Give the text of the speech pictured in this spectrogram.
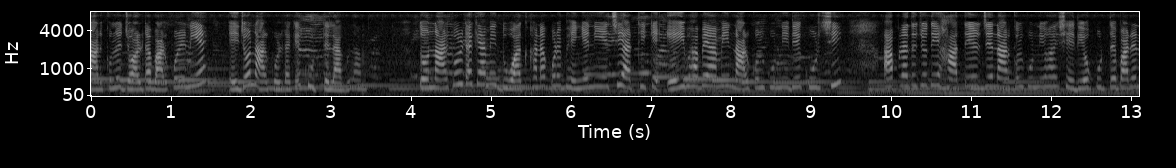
নারকেলের জলটা বার করে নিয়ে এই জন্য নারকেলটাকে কুটতে লাগলাম। তো নারকেলটাকে আমি দু আধখানা করে ভেঙে নিয়েছি আর ঠিক এইভাবে আমি নারকল কুর্নি দিয়ে কুড়ছি। আপনাদের যদি হাতের যে নারকল কুর্নি হয় সেই দিয়েও কুড়তে পারেন,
